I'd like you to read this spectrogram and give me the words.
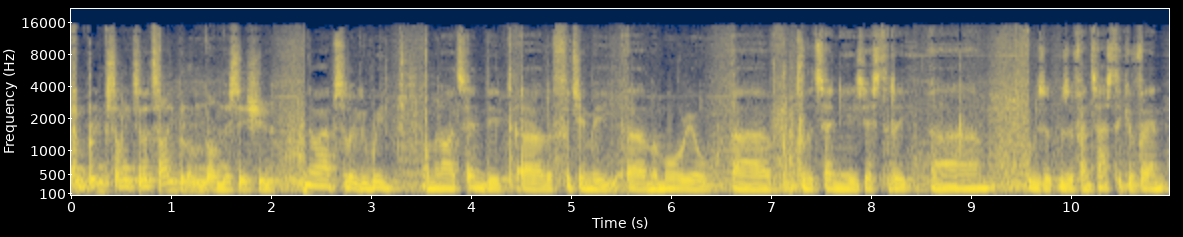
can bring something to the table on, on this issue. No, absolutely. We, I mean, I attended uh, the For Jimmy uh, memorial uh, for the 10 years yesterday. Um, it was a, was a fantastic event.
